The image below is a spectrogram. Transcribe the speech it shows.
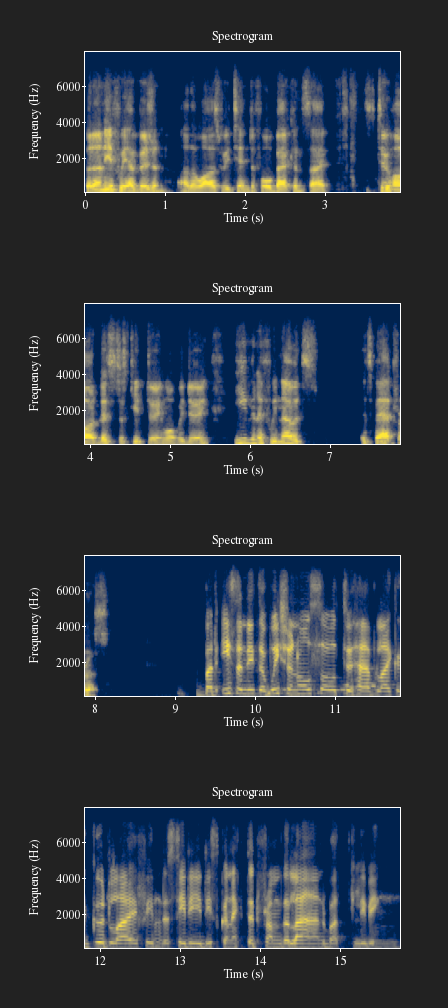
But only if we have vision. Otherwise, we tend to fall back and say, it's too hard. Let's just keep doing what we're doing, even if we know it's it's bad for us. But isn't it a vision also to have like a good life in the city, disconnected from the land, but living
